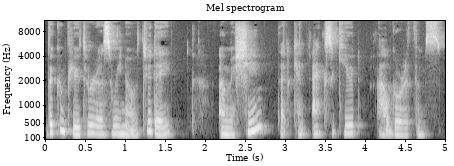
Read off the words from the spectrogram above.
The computer as we know today, a machine that can execute algorithms.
